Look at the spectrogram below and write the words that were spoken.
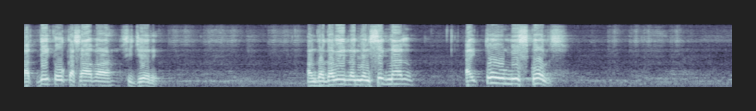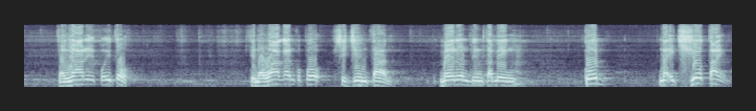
At dito kasama si Jerry. Ang gagawin lang niyang signal ay two missed calls. Nangyari po ito. Tinawagan ko po si Jim Tan. Meron din kaming code na it's your time.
